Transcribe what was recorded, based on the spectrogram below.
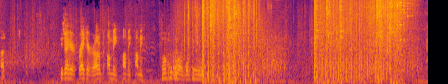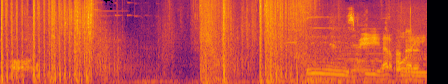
Uh, he's right here, right here, right on, on me, on me, on me. Don't pick him up. Don't pick him up. Ooh, Speed, that a I'm better. boy.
